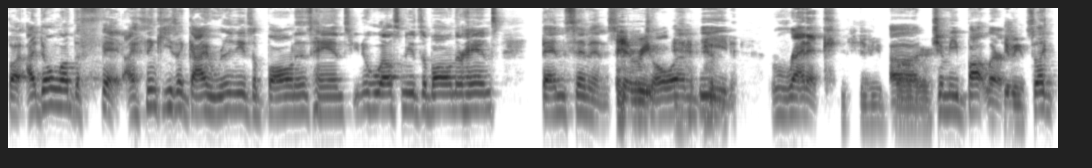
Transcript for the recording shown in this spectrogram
but I don't love the fit. I think he's a guy who really needs a ball in his hands. You know who else needs a ball in their hands? Ben Simmons, Every, Joel Embiid. Redick, Jimmy uh, Butler. Uh, Jimmy Butler. Jimmy. So like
